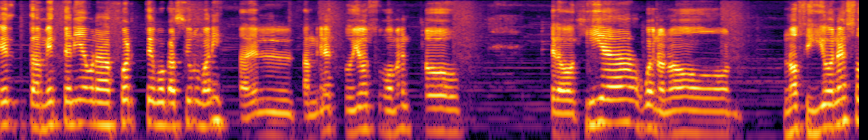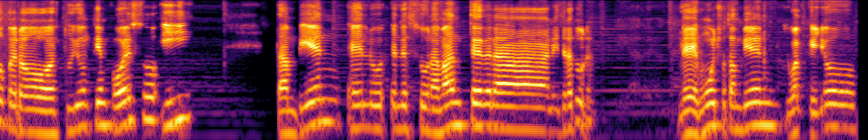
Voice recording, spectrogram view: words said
él también tenía una fuerte vocación humanista. Él también estudió en su momento pedagogía. Bueno, no, no siguió en eso, pero estudió un tiempo eso y también él, él es un amante de la literatura. Lee mucho también, igual que yo.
